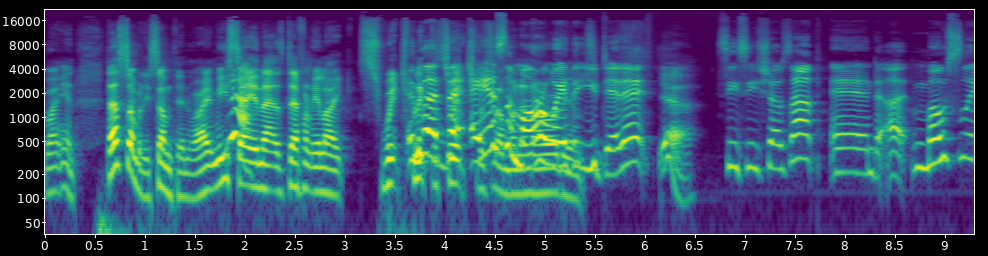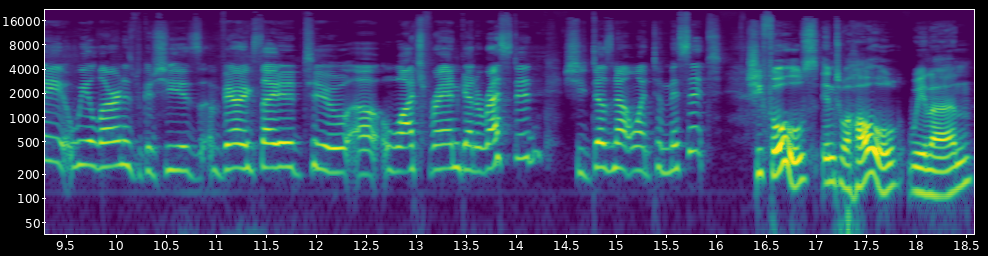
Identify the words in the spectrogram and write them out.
right in. That's somebody something, right? Me saying that is definitely like switch, flick the, the, switch the for someone in our ASMR way that you did it Yeah. Cece shows up, and uh, mostly we learn is because she is very excited to uh, watch Fran get arrested. She does not want to miss it. She falls into a hole, we learn.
